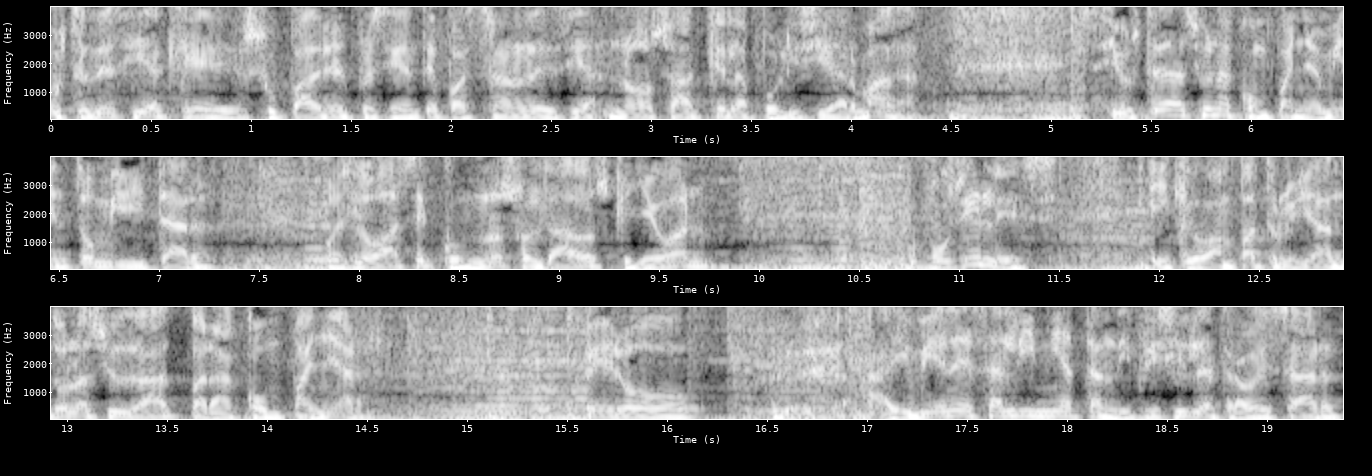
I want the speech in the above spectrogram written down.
Usted decía que su padre, el presidente Pastrana, le decía no saque la policía armada. Si usted hace un acompañamiento militar, pues lo hace con unos soldados que llevan fusiles y que van patrullando la ciudad para acompañar. Pero ahí viene esa línea tan difícil de atravesar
